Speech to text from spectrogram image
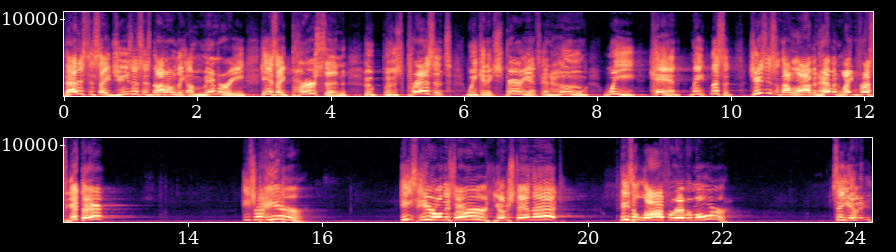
That is to say, Jesus is not only a memory, he is a person who, whose presence we can experience and whom we can meet. Listen, Jesus is not alive in heaven waiting for us to get there. He's right here. He's here on this earth. You understand that? He's alive forevermore. See, it,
